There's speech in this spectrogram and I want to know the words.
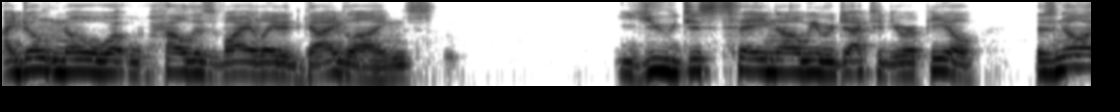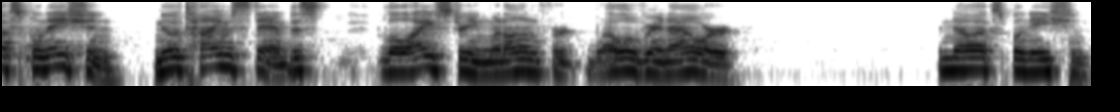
I don't know what how this violated guidelines. You just say, "No, we rejected your appeal." There's no explanation, no timestamp. This the live stream went on for well over an hour. No explanation.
